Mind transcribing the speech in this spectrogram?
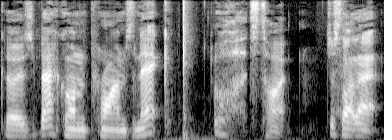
goes back on Prime's neck. Oh, that's tight. Just like that.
